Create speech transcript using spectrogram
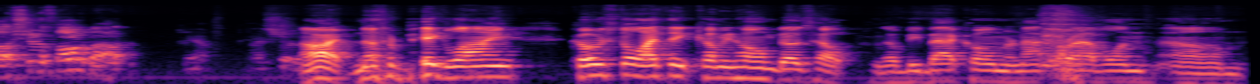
Thought should have thought about it. Yeah, I should. All right, another big line. Coastal, I think coming home does help. They'll be back home. They're not traveling. Um,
